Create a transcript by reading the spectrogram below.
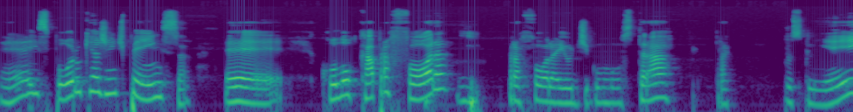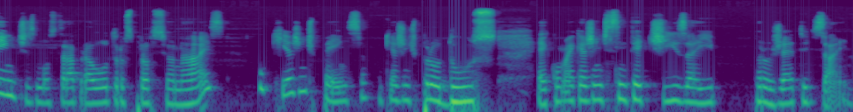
é expor o que a gente pensa, é colocar para fora e para fora eu digo mostrar para os clientes, mostrar para outros profissionais o que a gente pensa, o que a gente produz, é como é que a gente sintetiza aí projeto e design.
